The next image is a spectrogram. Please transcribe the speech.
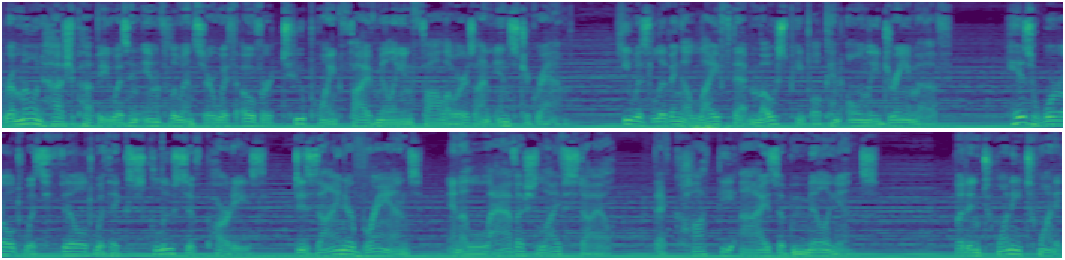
Ramon Hushpuppi was an influencer with over 2.5 million followers on Instagram. He was living a life that most people can only dream of. His world was filled with exclusive parties, designer brands, and a lavish lifestyle that caught the eyes of millions. But in 2020,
